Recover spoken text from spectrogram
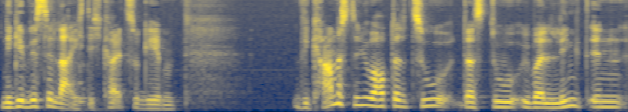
eine gewisse Leichtigkeit zu geben. wie kam es denn überhaupt dazu, dass du über LinkedIn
